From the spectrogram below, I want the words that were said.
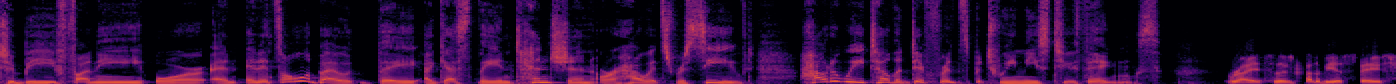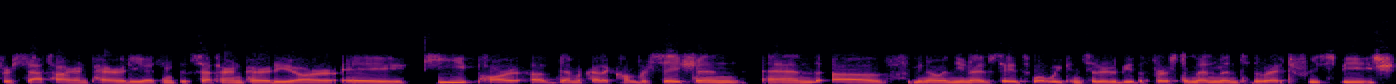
to be funny or and, and it's all about the i guess the intention or how it's received. How do we tell the difference between these two things Right. So there's got to be a space for satire and parody. I think that satire and parody are a key part of democratic conversation and of, you know, in the United States, what we consider to be the First Amendment, to the right to free speech.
